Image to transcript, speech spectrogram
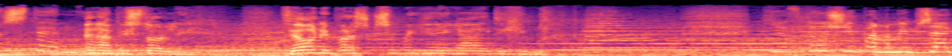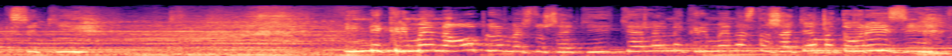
Αχ, ω Χριστέ μου. Ένα πιστόλι. Θεόνι, πρόσεξε με γίνει ένα τύχημα. Γι' αυτό σου είπα να μην ψάξεις εκεί. Είναι κρυμμένα όπλα μες στο σακί και άλλα είναι κρυμμένα στα σακιά με το ρύζι.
